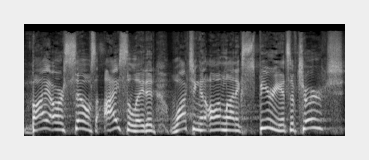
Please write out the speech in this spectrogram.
by ourselves, isolated, watching an online experience of church.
